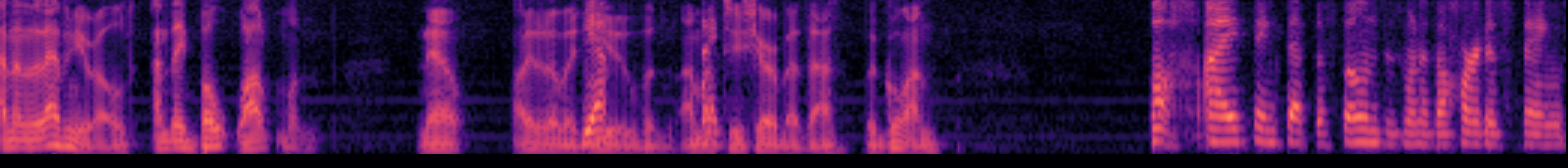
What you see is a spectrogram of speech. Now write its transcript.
and an eleven-year-old, and they both want one. Now, I don't know about Yeah. you, but I'm not I- too sure about that. But go on. Oh, I think that the phones is one of the hardest things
